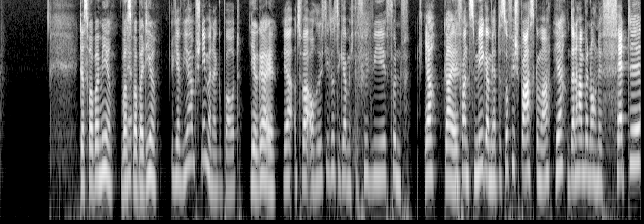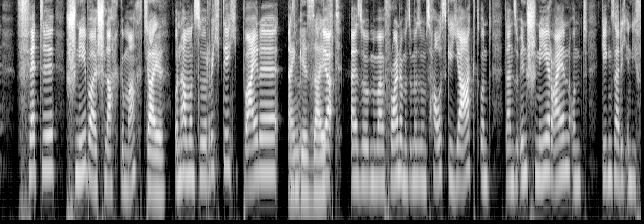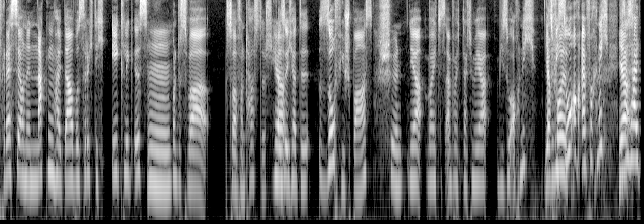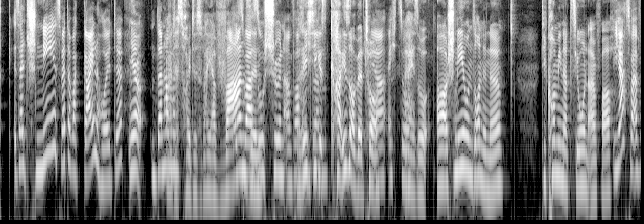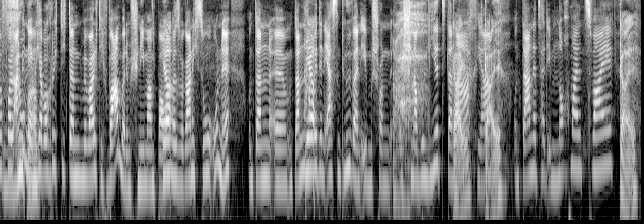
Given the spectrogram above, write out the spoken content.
Das war bei mir. Was Ja. war bei dir? ja, wir haben Schneemänner gebaut. Ja, geil. Ja, und zwar auch richtig lustig. Ich habe mich gefühlt wie fünf. Ja, geil. Ich fand's mega. Mir hat das so viel Spaß gemacht. Ja. Und dann haben wir noch eine fette, fette Schneeballschlacht gemacht Geil. und haben uns so richtig beide also, Eingeseift. Also mit meinem Freund haben wir uns immer so ums Haus gejagt und dann so in Schnee rein und gegenseitig in die Fresse und in den Nacken, halt da, wo es richtig eklig ist. Mm, Und es war, es war fantastisch. Ja. Also ich hatte so viel Spaß. schön. Ja, weil ich das einfach, ich dachte mir, ja, wieso auch nicht? Ja, also voll. wieso auch einfach nicht? Ja. Es ist halt, es ist halt Schnee, das Wetter war geil heute. Ja. Und dann haben Aber wir das heute, das war ja es Wahnsinn. war so schön einfach. Richtiges Dann, Kaiserwetter. ja, echt so. Also, oh, Schnee und Sonne, ne? Die Kombination einfach. Ja, es war einfach voll Super. angenehm. Ich habe auch richtig dann, mir war richtig warm bei dem Schneemann bauen, Ja. weil es war gar nicht so ohne. Und dann, ähm, und dann Ja. haben wir den ersten Glühwein eben schon äh, schnabuliert danach, Geil, ja. geil, Und dann jetzt halt eben nochmal zwei. geil,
